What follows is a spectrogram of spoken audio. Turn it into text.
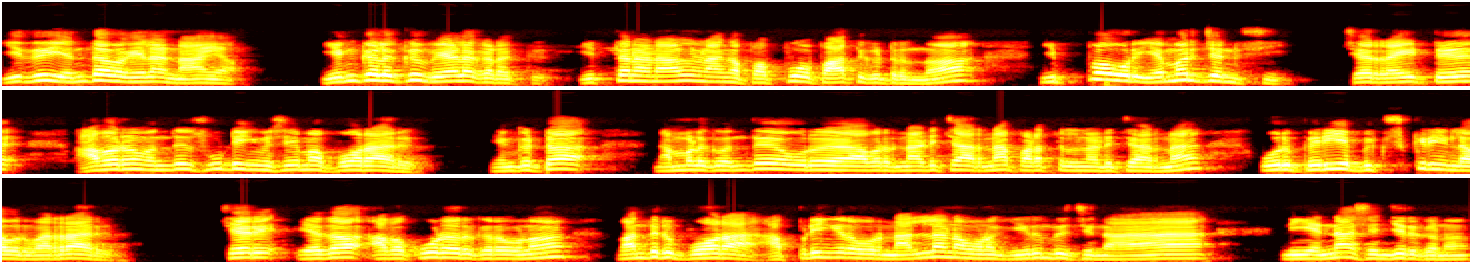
இது எந்த வகையில் நியாயம்? எங்களுக்கு வேலை கிடக்கு. இத்தனை நாள் நாங்கள் பப்புவை பார்த்துக்கிட்டு இருந்தோம். இப்போ ஒரு எமர்ஜென்சி சரி ரைட்டு அவரும் வந்து ஷூட்டிங் விஷயமா போகிறாரு எங்கிட்ட நம்மளுக்கு வந்து ஒரு அவர் நடிச்சாருன்னா படத்தில் நடிச்சாருன்னா ஒரு பெரிய பிக் ஸ்க்ரீனில் அவர் வர்றாரு. சரி ஏதோ அவள் கூட இருக்கிறவனும் வந்துட்டு போகிறா அப்படிங்கிற ஒரு நல்லெண்ணம் உனக்கு இருந்துச்சுன்னா நீ என்ன செஞ்சுருக்கணும்?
